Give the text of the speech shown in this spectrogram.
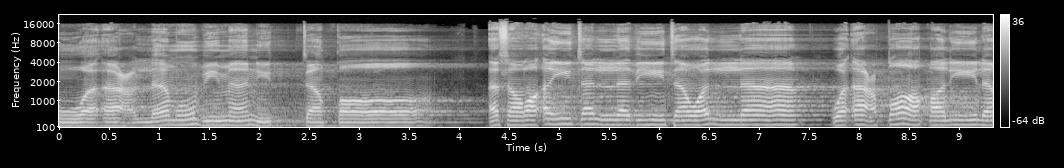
هو أعلم بمن اتقى. أفرأيت الذي تولى وأعطى قليلا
